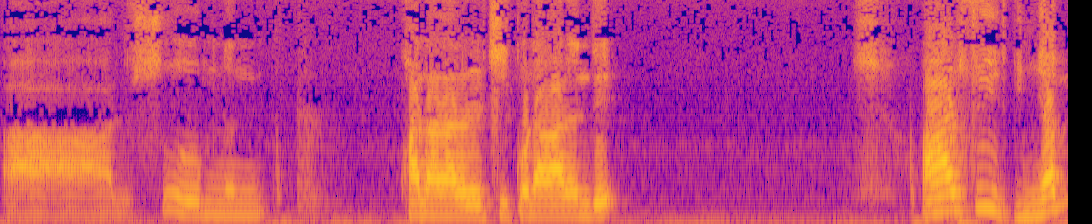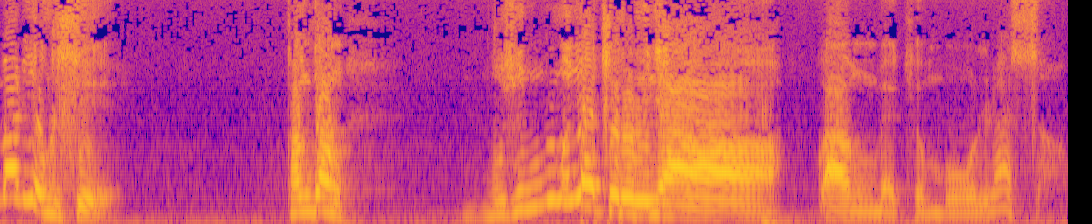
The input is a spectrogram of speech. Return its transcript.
알 수 없는 관 하나를 짓고 나가는데 알 수 있냔 말이야 글쎄. 당장 무슨 물건이야 저러느냐? 꽉 막혀 몰랐어.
